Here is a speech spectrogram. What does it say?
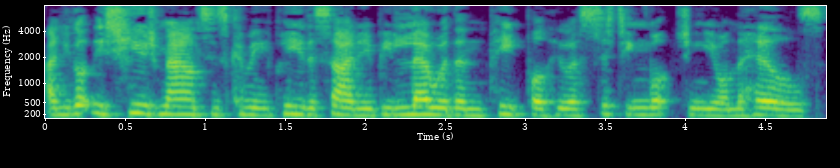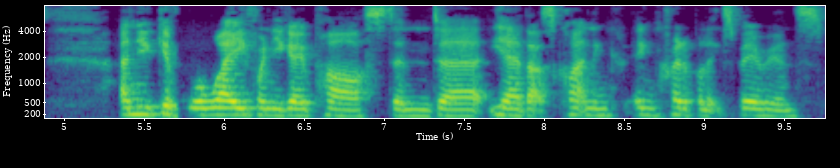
and you've got these huge mountains coming up either side, and you'd be lower than people who are sitting watching you on the hills and you give them a wave when you go past. And uh, yeah, that's quite an incredible experience.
